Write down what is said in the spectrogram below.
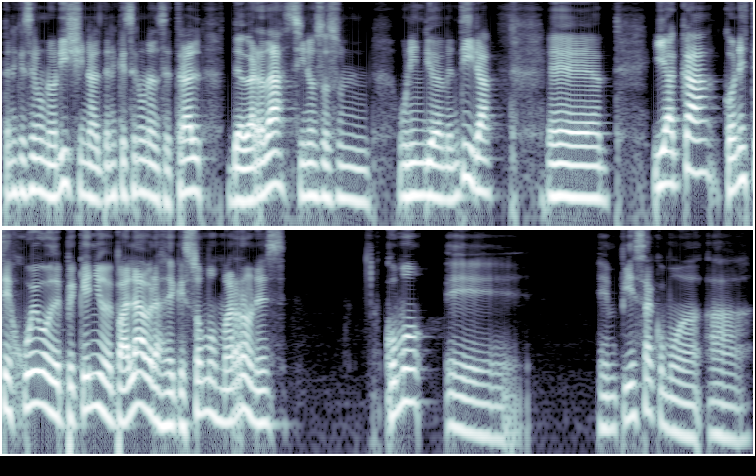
tenés que ser un original, tenés que ser un ancestral de verdad, si no sos un, indio de mentira. Eh, y acá, con este juego de pequeño de palabras de que somos marrones, ¿cómo eh, empieza como a,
